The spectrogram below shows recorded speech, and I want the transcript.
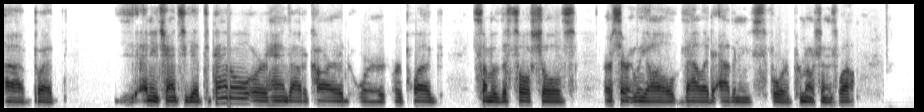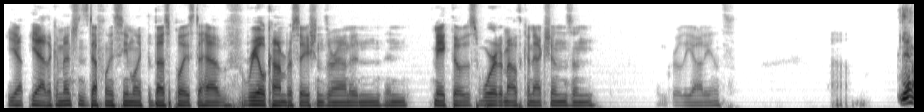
Uh, but any chance you get to panel or hand out a card or or plug some of the socials are certainly all valid avenues for promotion as well. Yep. Yeah. The conventions definitely seem like the best place to have real conversations around it and, and make those word of mouth connections and, and grow the audience. Um, yeah.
